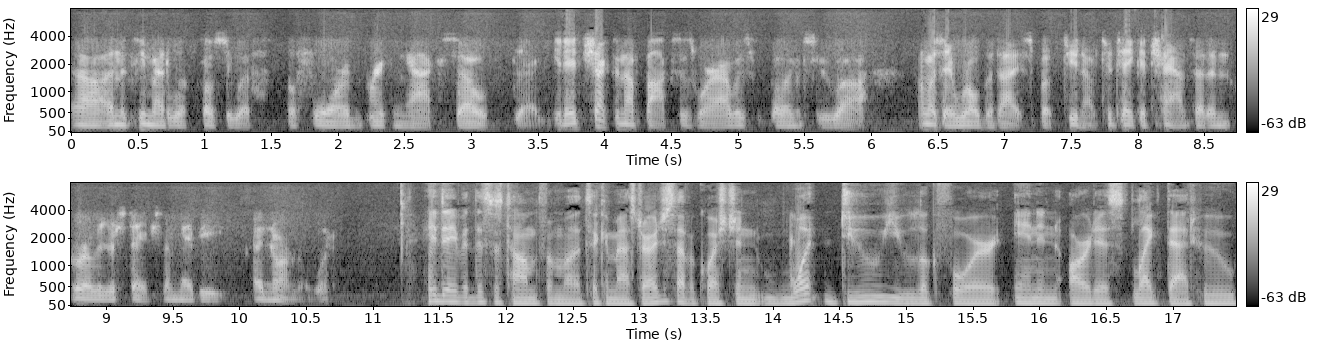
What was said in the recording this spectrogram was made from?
uh, and the team I'd worked closely with before in Breaking Act. So uh, it, it checked enough boxes where I was willing to. Uh, I'm gonna say roll the dice, but you know, to take a chance at an earlier stage than maybe I normally would. Hey, David, this is Tom from uh, Ticketmaster. I just have a question. What do you look for in an artist like that who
